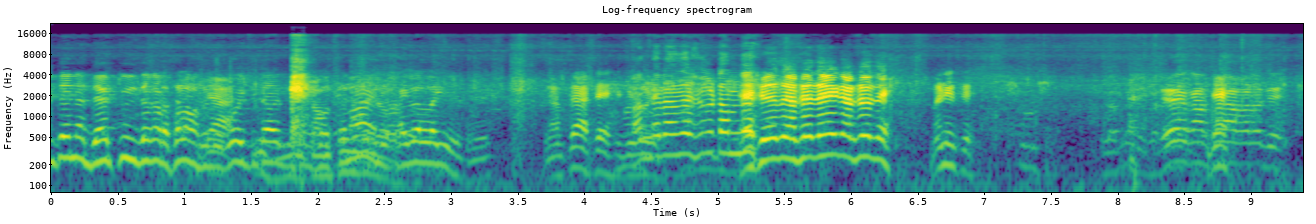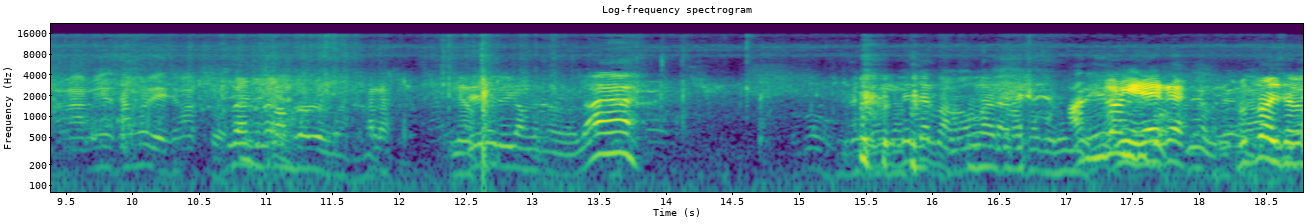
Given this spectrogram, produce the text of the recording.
এইটাই না দেখ তুই জায়গাটা সালাম আছে ওই কিটা কথা না খাইবার লাগে। গামছা আছে টান দে টান দে শুধু টান দে। গামছা দে গামছা দে গামছা দে। মানিকে আর ইরান রুদ্র হিসাবে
